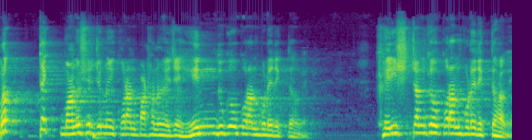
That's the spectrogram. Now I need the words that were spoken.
প্রত্যেক মানুষের জন্য এই কোরআন পাঠানো হয়েছে, হিন্দুকেও কোরআন পড়ে দেখতে হবে, খ্রিস্টানকেও কোরআন পড়ে দেখতে হবে,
